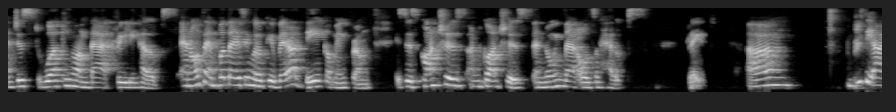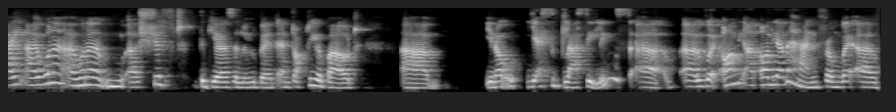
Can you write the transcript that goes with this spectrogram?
and just working on that really helps. And also empathizing okay where are they coming from? Is this conscious unconscious? And knowing that also helps right? Um Preeti, I, I wanna I wanna mm, uh, shift the gears a little bit and talk to you about um, you know, yes, glass ceilings. Uh, uh, but on the on the other hand, from where uh,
